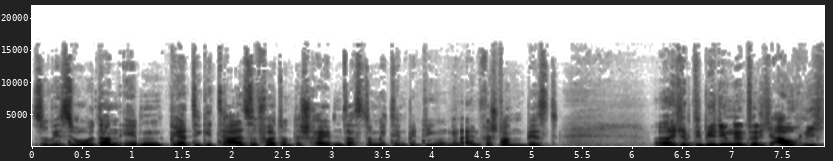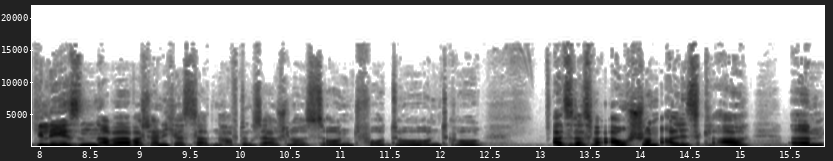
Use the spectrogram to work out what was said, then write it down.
sowieso dann eben per digital sofort unterschreiben, dass du mit den Bedingungen einverstanden bist. Äh, ich habe die Bedingungen natürlich auch nicht gelesen, aber wahrscheinlich hast du halt einen Haftungsausschluss und Foto und Co. Also das war auch schon alles klar. Ähm,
